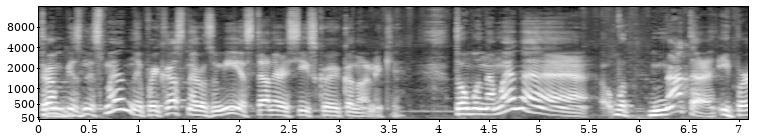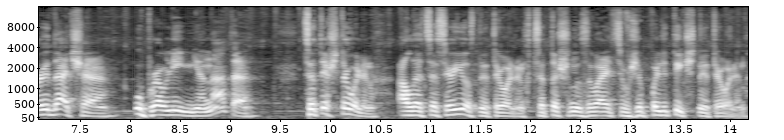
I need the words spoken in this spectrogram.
Трамп бізнесмен і прекрасно розуміє стан російської економіки. Тому на мене, от НАТО і передача управління НАТО це теж тролінг, але це серйозний тролінг. Це те, що називається вже політичний тролінг.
